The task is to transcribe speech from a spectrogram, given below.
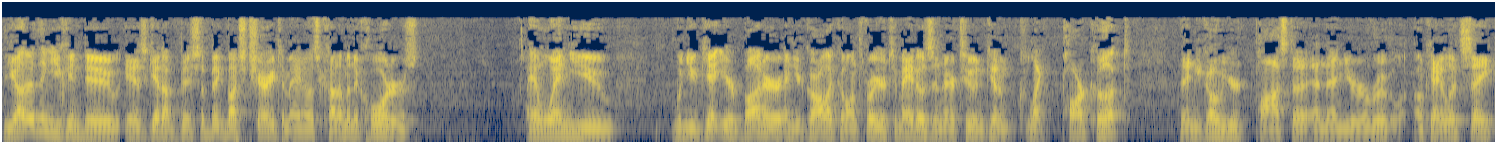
The other thing you can do is get a, just a big bunch of cherry tomatoes, cut them into quarters, and when you when you get your butter and your garlic going, throw your tomatoes in there too and get them like par cooked. Then you go your pasta and then your arugula. Okay, let's say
